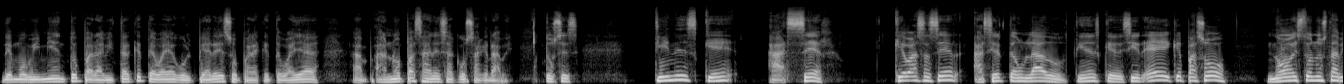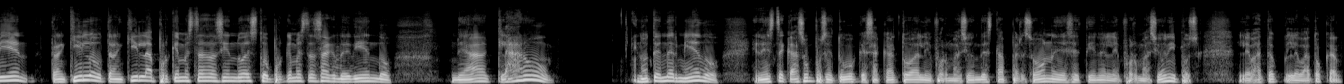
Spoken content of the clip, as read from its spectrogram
de movimiento para evitar que te vaya a golpear eso, para que te vaya a, a no pasar esa cosa grave. Entonces, tienes que hacer. ¿Qué vas a hacer? Hacerte a un lado. Tienes que decir, hey, ¿qué pasó? No, esto no está bien. Tranquilo, tranquila. ¿Por qué me estás haciendo esto? ¿Por qué me estás agrediendo? Ya, claro, no tener miedo. En este caso, pues se tuvo que sacar toda la información de esta persona, y ese tiene la información y pues le va a, le va a tocar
